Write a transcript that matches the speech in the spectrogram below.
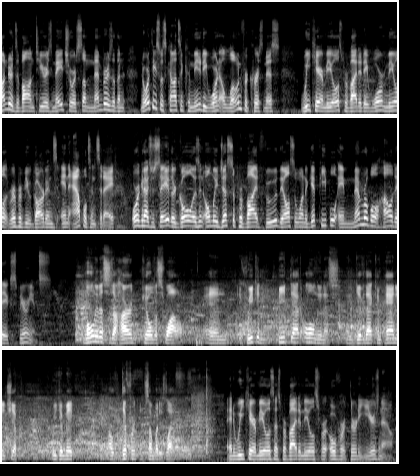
hundreds of volunteers made sure some members of the Northeast Wisconsin community weren't alone for Christmas. We Care Meals provided a warm meal at Riverview Gardens in Appleton today. Organizers say their goal isn't only just to provide food, they also want to give people a memorable holiday experience. Loneliness is a hard pill to swallow, and if we can beat that loneliness and give that companionship, we can make a difference in somebody's life. And We Care Meals has provided meals for over 30 years now.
